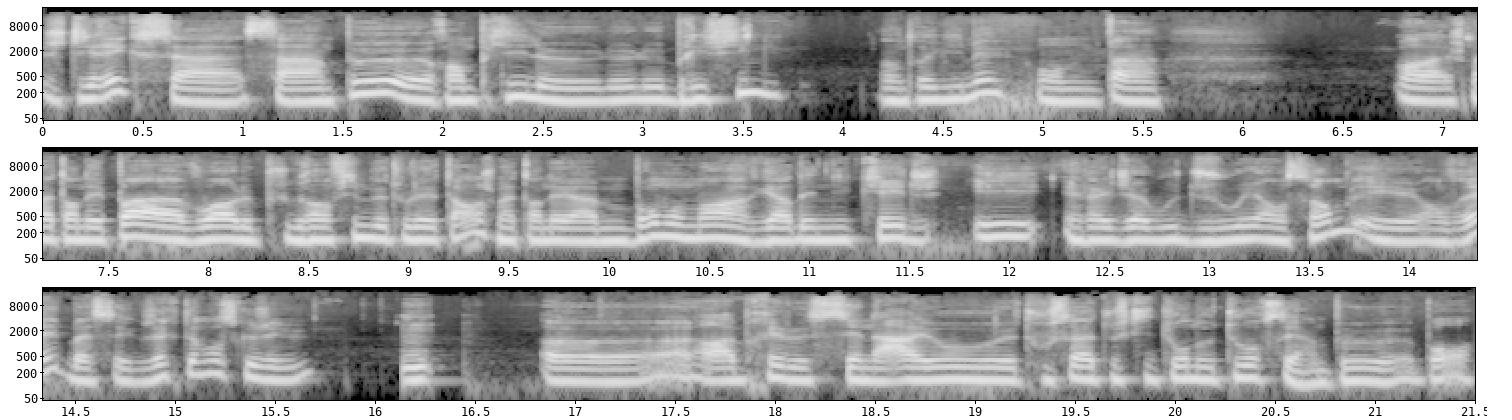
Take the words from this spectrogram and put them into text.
je dirais que ça, ça a un peu rempli le, le, le briefing entre guillemets. On, voilà, je m'attendais pas à voir le plus grand film de tous les temps. Je m'attendais à un bon moment à regarder Nick Cage et Elijah Wood jouer ensemble. Et en vrai, bah, c'est exactement ce que j'ai eu. Mm. Euh, alors après le scénario, euh, tout ça, tout ce qui tourne autour, c'est un peu euh, bon.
